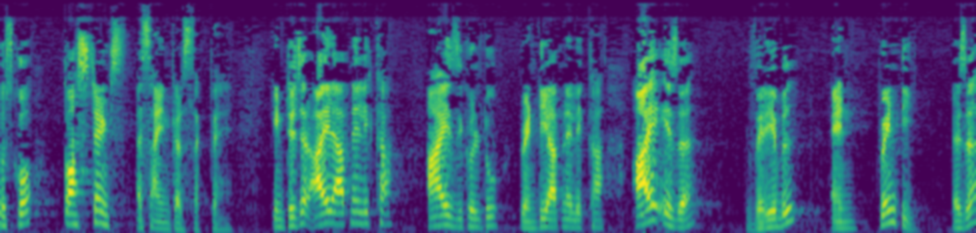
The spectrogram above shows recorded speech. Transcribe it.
اس کو کانسٹینٹس اسائن کر سکتے ہیں۔ انٹیجر آئی آپ نے لکھا I is equal to twenty آپ نے لکھا۔ I is a variable and twenty is a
